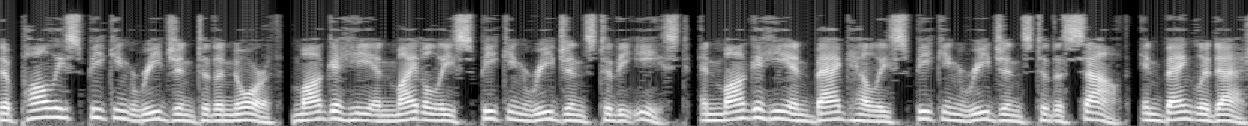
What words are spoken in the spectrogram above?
Nepali-speaking region to the north, Magahi and Maithili-speaking regions to the east, and Magahi and Bagheli-speaking regions to the south. In Bangladesh,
